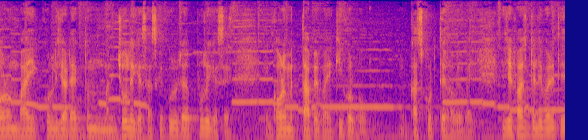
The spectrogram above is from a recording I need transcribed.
গরম ভাই, কলিজাটা একদম মানে জ্বলে গেছে, আজকে কলিজা পুড়ে গেছে। গরমের তাপে ভাই, কি করব? কাজ করতে হবে ভাই। এই যে ফার্স্ট ডেলিভারিতে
